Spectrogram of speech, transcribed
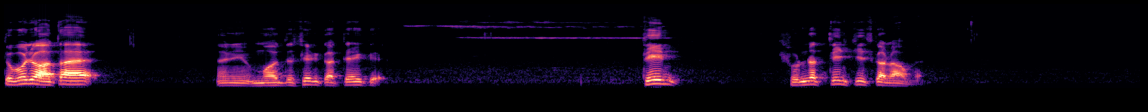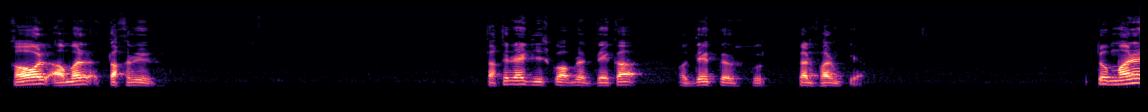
تو وہ جو آتا ہے یعنی محدثین کہتے ہیں کہ تین سنت تین چیز کا نام ہے قول عمل تقریر تقریر ہے کہ جس کو آپ نے دیکھا اور دیکھ کر اس کو کنفرم کیا تو میں نے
